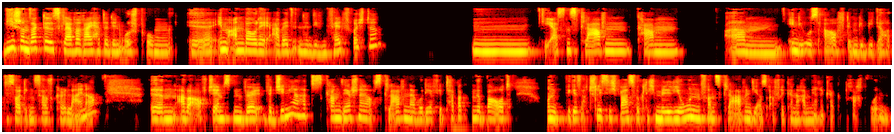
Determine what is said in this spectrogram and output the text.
Wie ich schon sagte, Sklaverei hatte den Ursprung äh, im Anbau der arbeitsintensiven Feldfrüchte. Mm, die ersten Sklaven kamen ähm, in die USA auf dem Gebiet des heutigen South Carolina. Ähm, aber auch Jamestown, Virginia hat, kam sehr schnell auf Sklaven, da wurde ja viel Tabak gebaut. Und wie gesagt, schließlich war es wirklich Millionen von Sklaven, die aus Afrika nach Amerika gebracht wurden.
